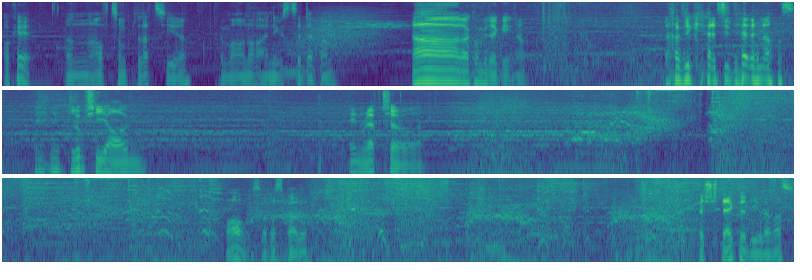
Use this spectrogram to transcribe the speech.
Okay, dann auf zum Platz hier. Können wir auch noch einiges zerdeppern. Ah, da kommen wieder Gegner. Wie geil sieht der denn aus? Glubschi-Augen. In Rapture. Wow, was war das gerade? Verstärkt er die oder was?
